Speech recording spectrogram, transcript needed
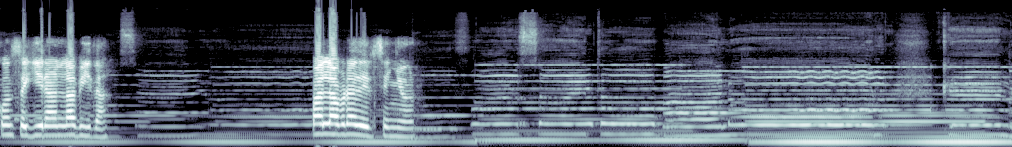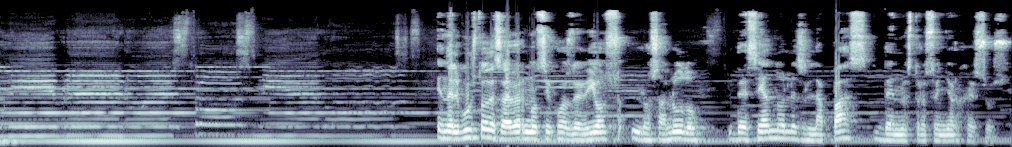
conseguirán la vida. Palabra del Señor. En el gusto de sabernos hijos de Dios, los saludo, deseándoles la paz de nuestro Señor Jesús.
